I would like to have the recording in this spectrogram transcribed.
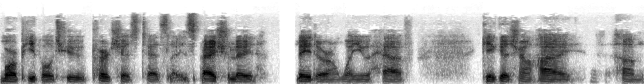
more people to purchase Tesla, especially later on when you have Giga Shanghai um,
